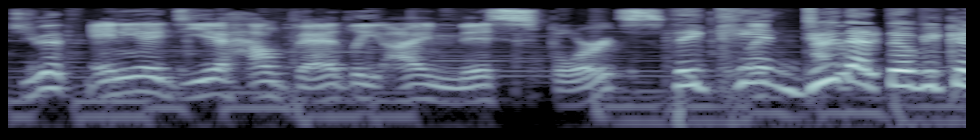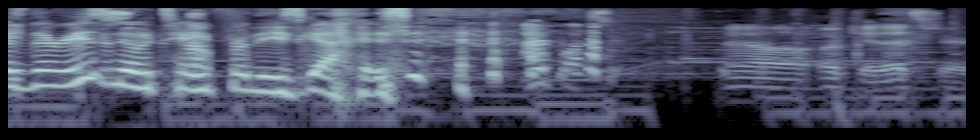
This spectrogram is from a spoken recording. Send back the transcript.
Do you have any idea how badly I miss sports? They can't Like, do I that would- though because there is no tape for these guys. I'd watch. Oh, okay. That's fair.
